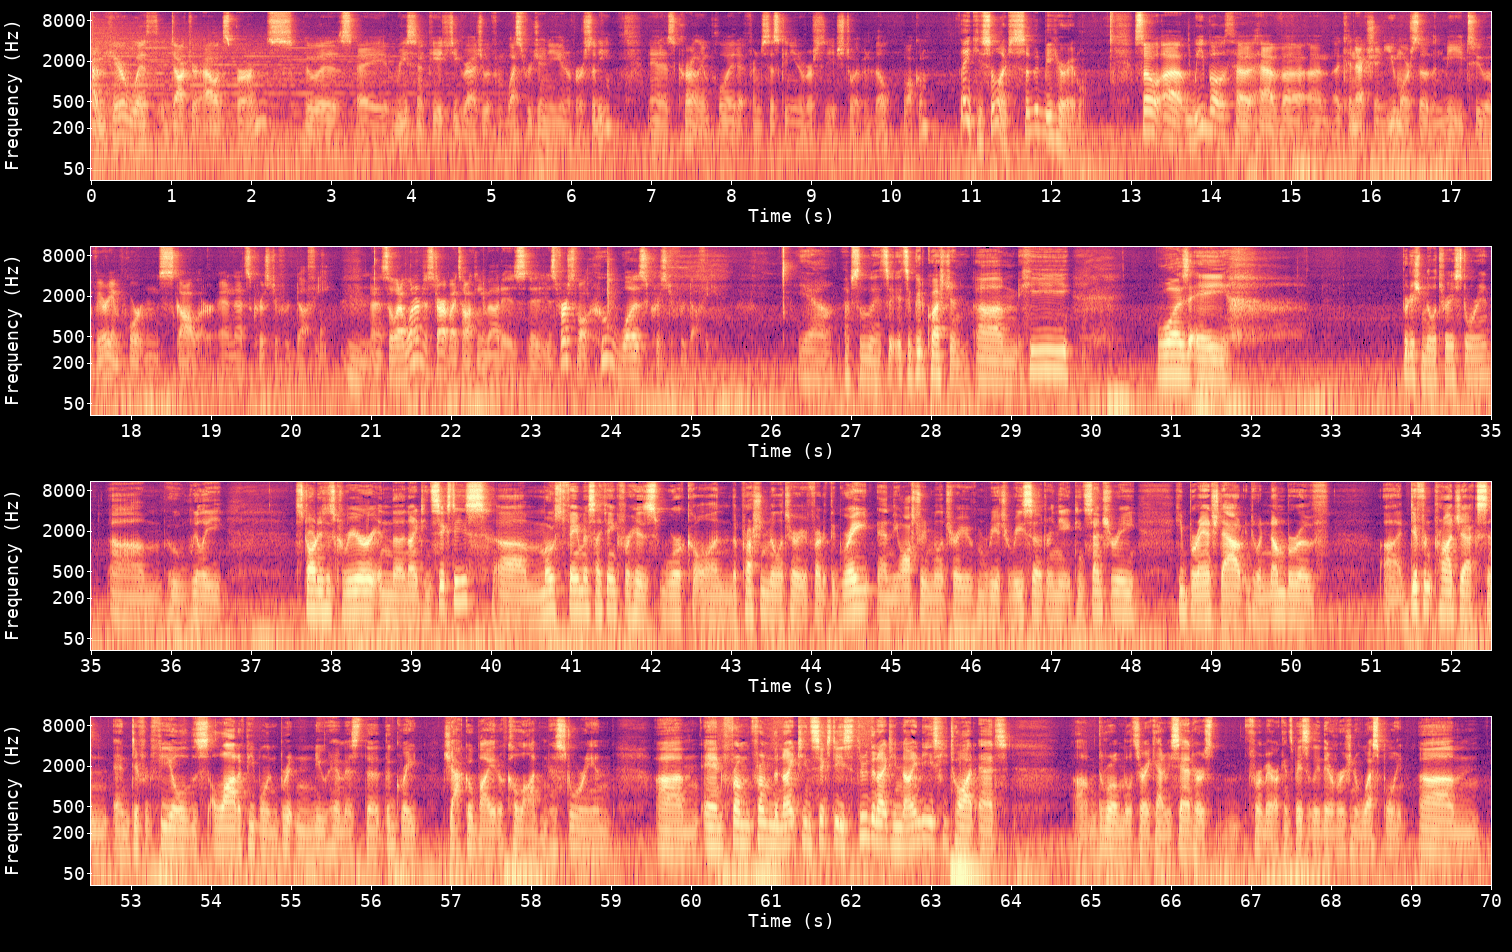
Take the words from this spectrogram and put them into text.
I'm here with Dr. Alex Burns, who is a recent PhD graduate from West Virginia University and is currently employed at Franciscan University at Steubenville. Welcome. Thank you so much. It's so good to be here, Abel. So, uh, we both ha- have uh, um, a connection, you more so than me, to a very important scholar, and that's Christopher Duffy. Uh, so, what I wanted to start by talking about is, is first of all, who was Christopher Duffy? Yeah, absolutely. It's a, it's a good question. Um, he was a British military historian um, who really started his career in the 1960s. Um, most famous, I think, for his work on the Prussian military of Frederick the Great and the Austrian military of Maria Theresa during the 18th century. He branched out into a number of uh, different projects and, and different fields. A lot of people in Britain knew him as the, the great Jacobite or Culloden historian. Um, and from, from the 1960s through the 1990s, he taught at um, the Royal Military Academy Sandhurst for Americans, basically their version of West Point. Um,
